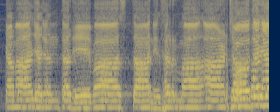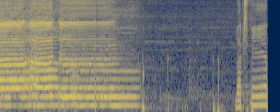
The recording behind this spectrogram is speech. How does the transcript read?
యమాయజంత దేవాస్తాని ధర్మాణ్ చోదయాత్ లక్ష్మీ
